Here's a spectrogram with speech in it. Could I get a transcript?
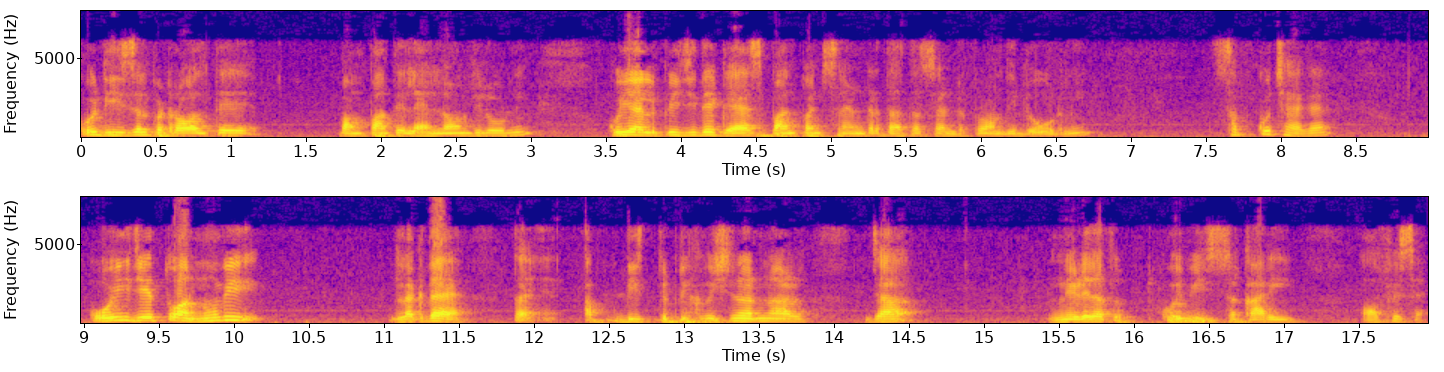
ਕੋਈ ਡੀਜ਼ਲ ਪੈਟਰੋਲ ਤੇ ਪੰਪਾਂ ਤੇ ਲੈਣ ਲਾਉਣ ਦੀ ਲੋੜ ਨਹੀਂ। ਕੋਈ ਐਲਪੀਜੀ ਦੇ ਗੈਸ 5-5 ਸਿਲੰਡਰ 10-10 ਸਿਲੰਡਰ ਭਰਾਉਣ ਦੀ ਲੋੜ ਨਹੀਂ। ਸਭ ਕੁਝ ਹੈਗਾ ਕੋਈ ਜੇ ਤੁਹਾਨੂੰ ਵੀ ਲੱਗਦਾ ਹੈ, ਤਾਂ ਅਪ- ਡਿਪਟੀ ਕਮਿਸ਼ਨਰ ਨਾਲ ਜਾਂ ਨੇੜੇ ਦਾ ਕੋਈ ਵੀ ਸਰਕਾਰੀ ਆਫਿਸ ਹੈ।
